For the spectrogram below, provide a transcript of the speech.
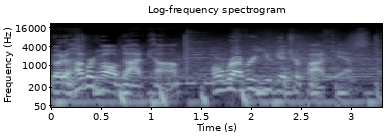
go to hubbardhall.com or wherever you get your podcasts.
